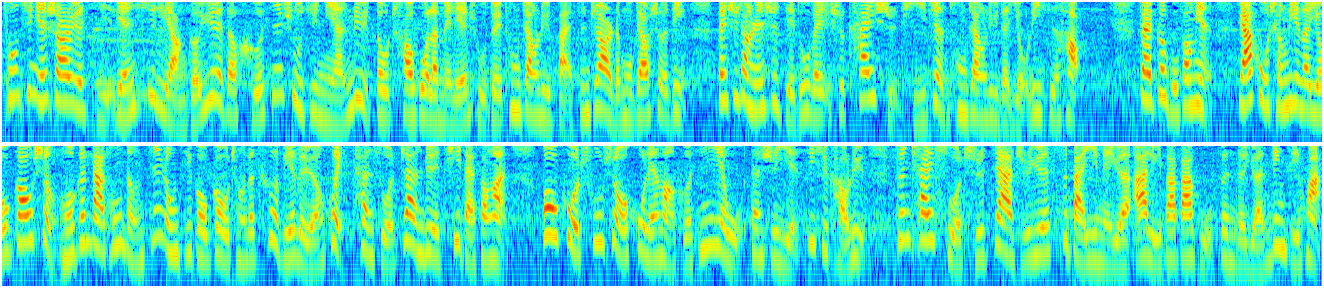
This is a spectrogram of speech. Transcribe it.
从去年十二月起，连续两个月的核心数据年率都超过了美联储对通胀率百分之二的目标设定，被市场人士解读为是开始提振通胀率的有利信号。在个股方面，雅虎成立了由高盛、摩根大通等金融机构构成的特别委员会，探索战略替代方案，包括出售互联网核心业务，但是也继续考虑分拆所持价值约四百亿美元阿里巴巴股份的原定计划。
